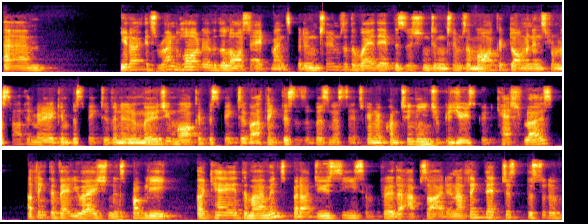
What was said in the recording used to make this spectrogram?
Um, you know, it's run hard over the last eight months, but in terms of the way they're positioned, in terms of market dominance from a South American perspective and an emerging market perspective, I think this is a business that's going to continue to produce good cash flows. I think the valuation is probably okay at the moment, but I do see some further upside. And I think that just the sort of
